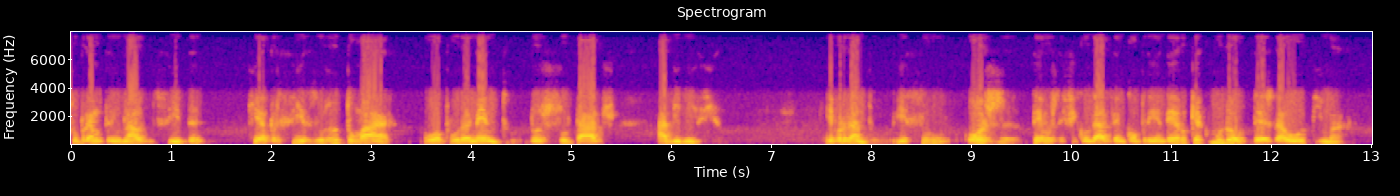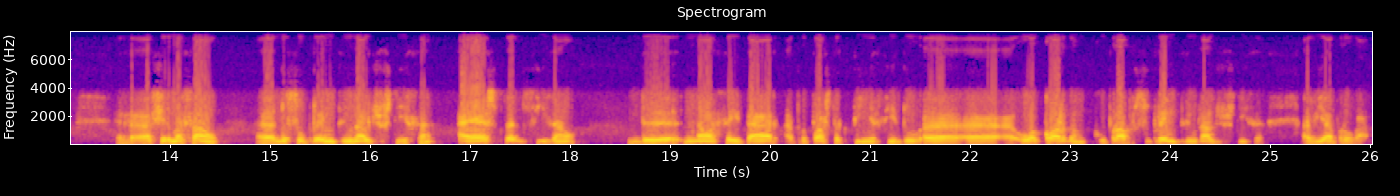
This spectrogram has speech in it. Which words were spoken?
Supremo Tribunal decide que é preciso retomar o apuramento dos resultados ab início. E, portanto, isso hoje temos dificuldades em compreender o que é que mudou desde a última uh, afirmação uh, do Supremo Tribunal de Justiça a esta decisão de não aceitar a proposta que tinha sido uh, o acórdão que o próprio Supremo Tribunal de Justiça havia aprovado.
